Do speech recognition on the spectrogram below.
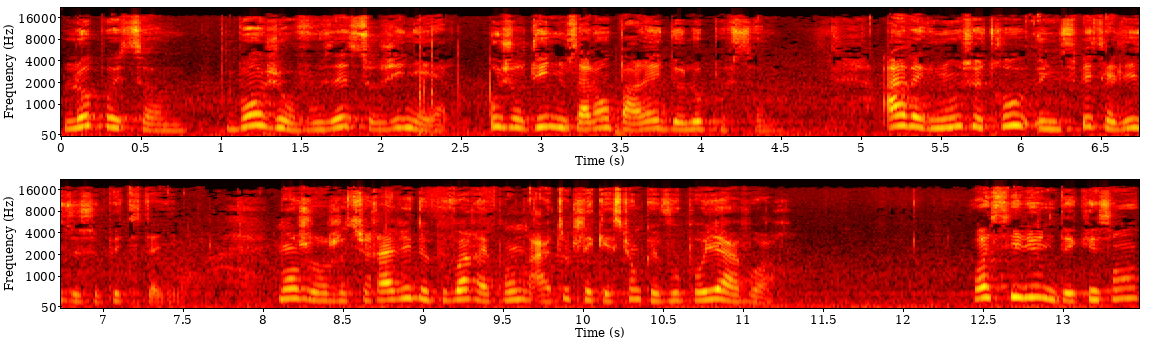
L'opossum. Bonjour, vous êtes sur Ginière. Aujourd'hui, nous allons parler de l'opossum. Avec nous se trouve une spécialiste de ce petit animal. Bonjour, je suis ravie de pouvoir répondre à toutes les questions que vous pourriez avoir. Voici l'une des questions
